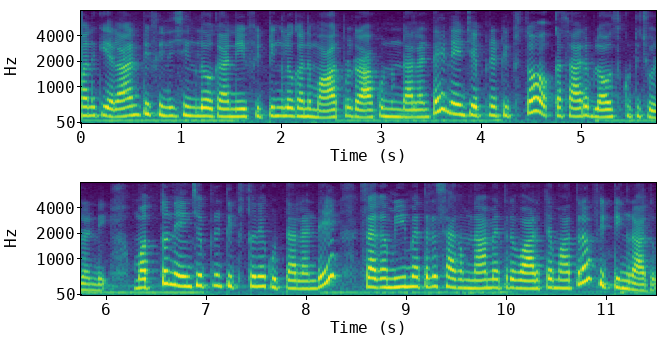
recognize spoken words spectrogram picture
మనకి ఎలాంటి ఫినిషింగ్లో కానీ ఫిట్టింగ్లో కానీ మార్పులు రాకుండా ఉండాలంటే నేను చెప్పిన టిప్స్తో ఒక్కసారి బ్లౌజ్ కుట్టి చూడండి. మొత్తం నేను చెప్పిన టిప్స్తోనే కుట్టాలండి. సగం ఈ మెథడ్ సగం నా మెథడ్ వాడితే మాత్రం ఫిట్టింగ్ రాదు.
